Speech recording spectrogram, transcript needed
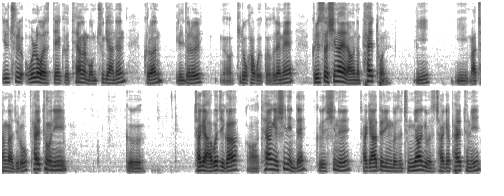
일출 올라왔을 때 그 태양을 멈추게 하는 그런 일들을 어, 기록하고 있고요. 그다음에 그리스 신화에 나오는 파이톤이 이 마찬가지로 파이톤이 그 자기 아버지가 어, 태양의 신인데 그 신을 자기 아들인 것을 증명하기 위해서 자기 파이톤이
